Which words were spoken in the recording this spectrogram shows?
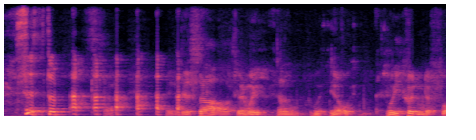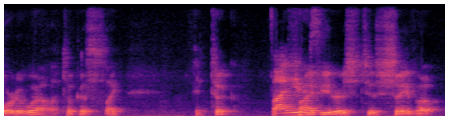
system. It dissolved, and we, and we, you know, we couldn't afford a well. It took us like, it took Five years. five years to save up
